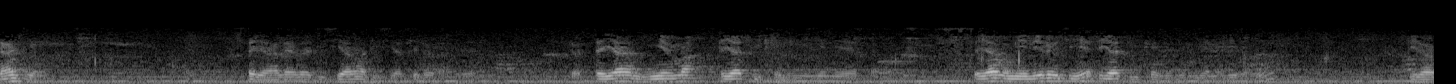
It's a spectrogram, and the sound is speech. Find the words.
လမ်းစဉ် ဆရာလည်းပဲဒီဆရာကဒီဆရာဖြစ်တော့တာပဲတရားမြင်မှတရားသိချင်မြင်နေတယ်တရားမမြင်သေးလို့ရှိရင်တရားသိချင်တယ်မြင်နေရပါဘူးဒီတော့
